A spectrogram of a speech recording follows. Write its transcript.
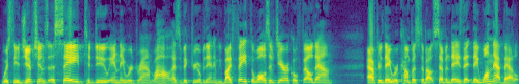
which the Egyptians essayed to do, and they were drowned. Wow, that's victory over the enemy. By faith, the walls of Jericho fell down after they were compassed about seven days. They, they won that battle.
